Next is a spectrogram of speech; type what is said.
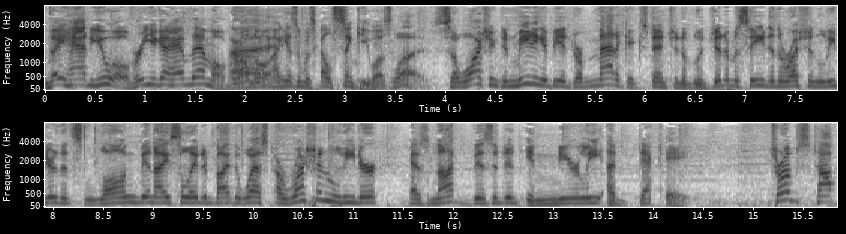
They had you over. You got to have them over. Although I guess it was Helsinki, wasn't it? was. So Washington meeting would be a dramatic extension of legitimacy to the Russian leader that's long been isolated by the West. A Russian leader has not visited in nearly a decade. Trump's top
